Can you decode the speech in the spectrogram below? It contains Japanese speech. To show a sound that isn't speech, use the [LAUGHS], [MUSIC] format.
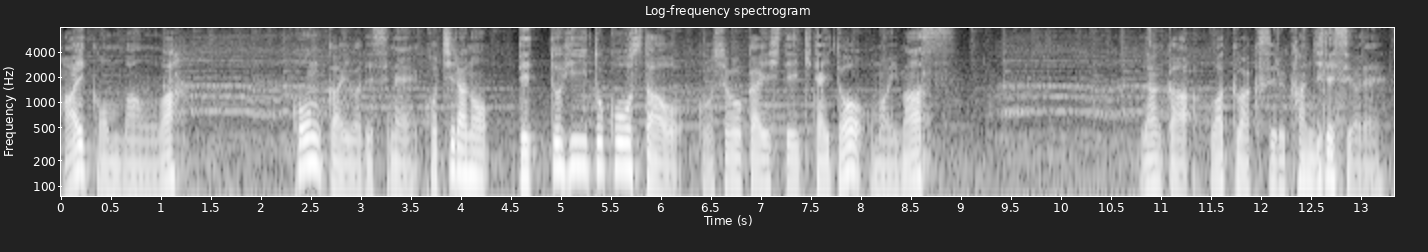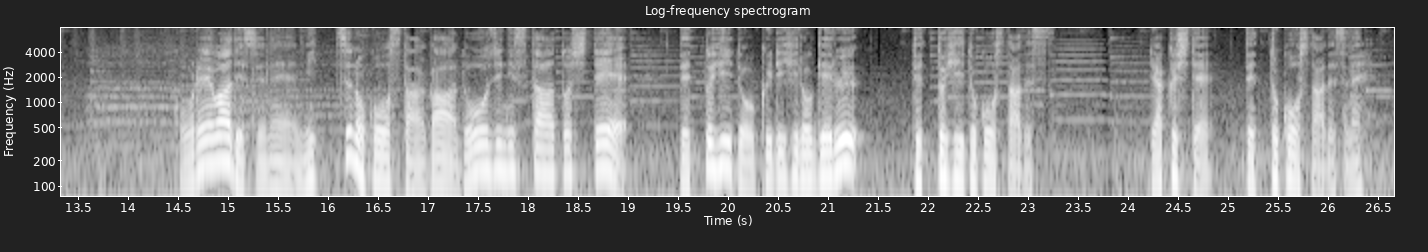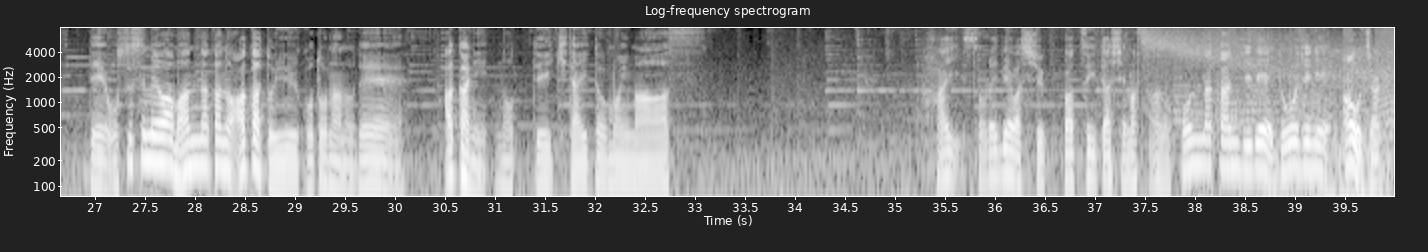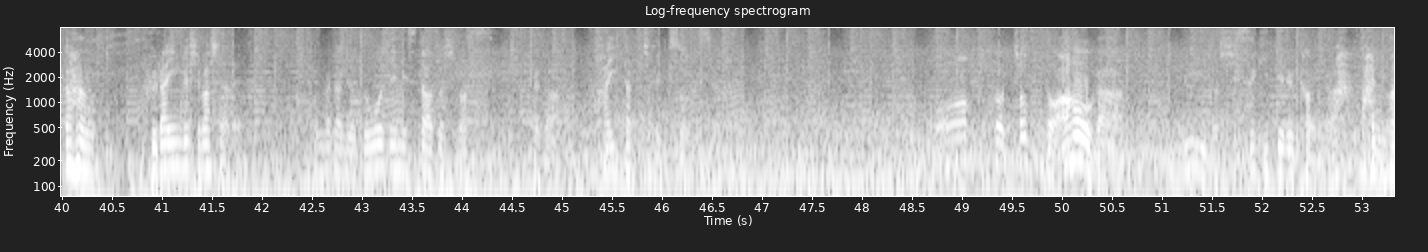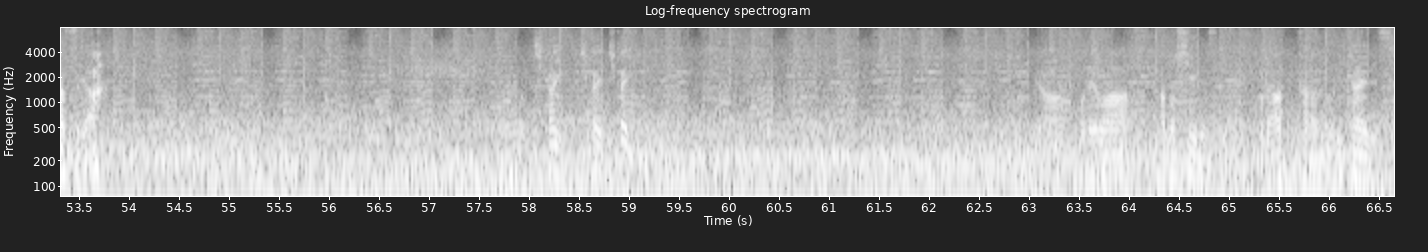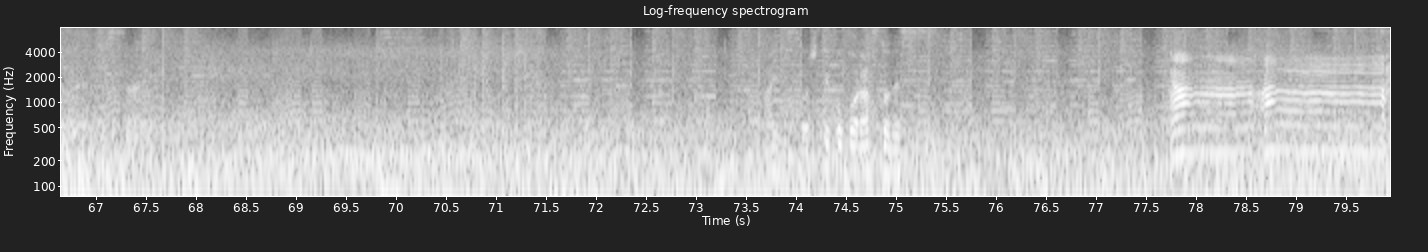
はい、こんばんは。今回はですね、こちらのデッドヒートコースターをご紹介していきたいと思います。なんかワクワクする感じですよね。これはですね、3つのコースターが同時にスタートして、デッドヒートを繰り広げるデッドヒートコースターです。略してデッドコースターですね。で、おすすめは真ん中の赤ということなので、赤に乗っていきたいと思います。はい、それでは出発いたします。あの、こんな感じで同時に青若干 [LAUGHS] フライングしましたね。こんな感じで同時にスタートします。なんか、ハイタッチできそうですよね。おっと、ちょっと青がリードしすぎてる感が [LAUGHS] ありますが。近い近い近い。いやーこれは楽しいですね。これあったら乗りたいですよね実際。はいそしてここラストです。あーあ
